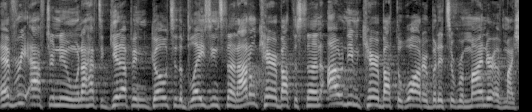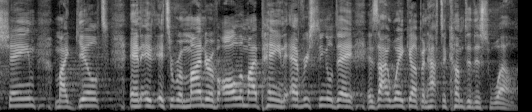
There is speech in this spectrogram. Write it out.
every afternoon, when I have to get up and go to the blazing sun, I don't care about the sun. I don't even care about the water, but it's a reminder of my shame, my guilt, and it, it's a reminder of all of my pain every single day as I wake up and have to come to this well.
